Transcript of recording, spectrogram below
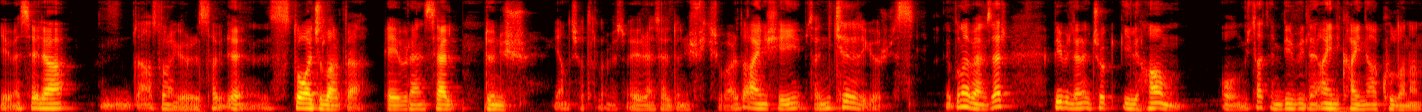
Ya mesela daha sonra görürüz tabii de stoacılarda evrensel dönüş yanlış hatırlamıyorsam evrensel dönüş fikri vardı. Aynı şeyi mesela Nietzsche'de de göreceğiz. Ve buna benzer birbirlerine çok ilham olmuş. Zaten birbirlerine aynı kaynağı kullanan,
